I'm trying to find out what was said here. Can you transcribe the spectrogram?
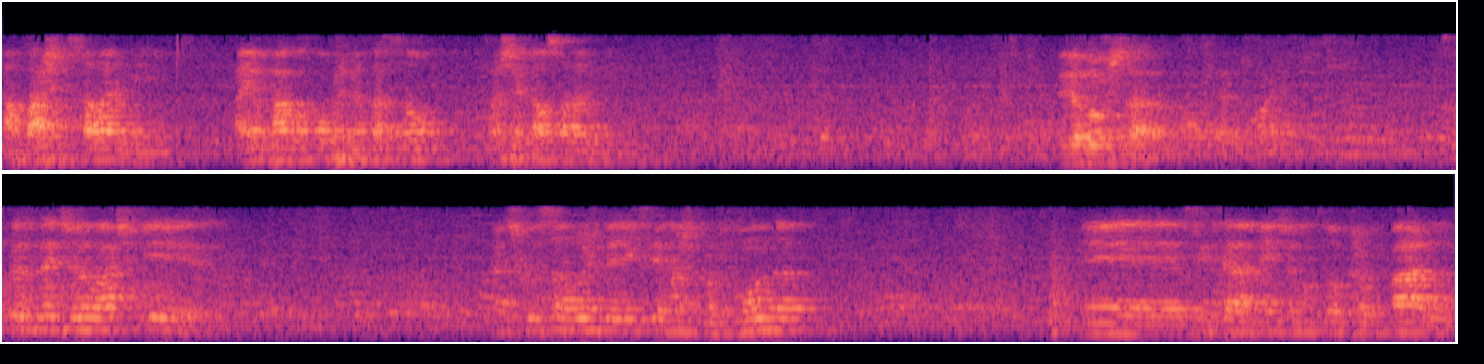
Abaixo do salário mínimo. Aí eu pago a complementação para chegar ao salário mínimo. Vereador Gustavo. Senhor presidente, eu acho que a discussão hoje teria que ser mais profunda. É, sinceramente, eu não estou preocupado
